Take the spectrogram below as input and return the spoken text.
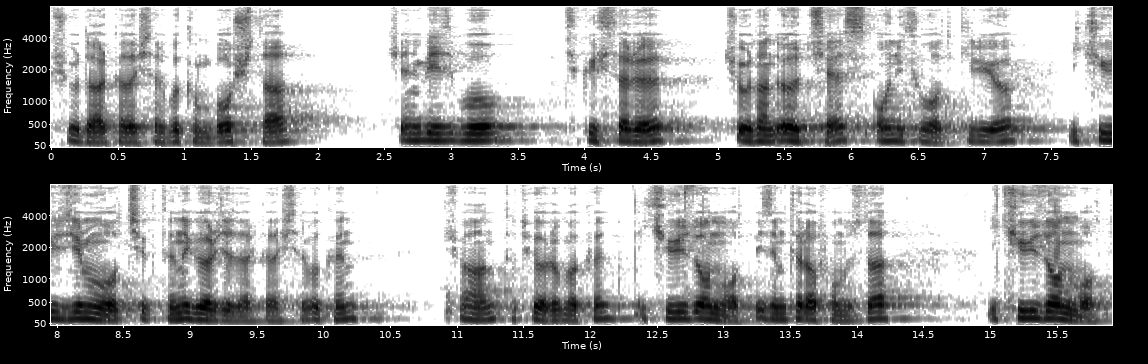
şurada arkadaşlar. Bakın boşta. Şimdi biz bu çıkışları şuradan ölçeceğiz. 12 volt giriyor. 220 volt çıktığını göreceğiz arkadaşlar. Bakın şu an tutuyorum bakın. 210 volt. Bizim trafomuzda 210 volt.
